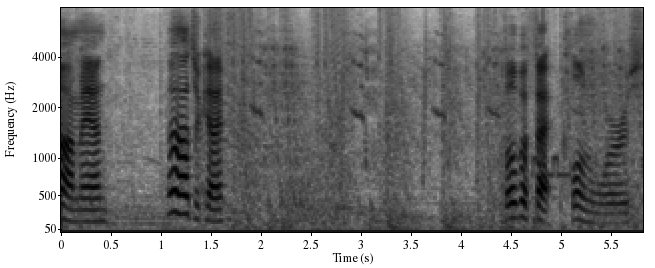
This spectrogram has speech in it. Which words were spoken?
Oh man. Oh, that's okay. Boba Fett Clone Wars.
